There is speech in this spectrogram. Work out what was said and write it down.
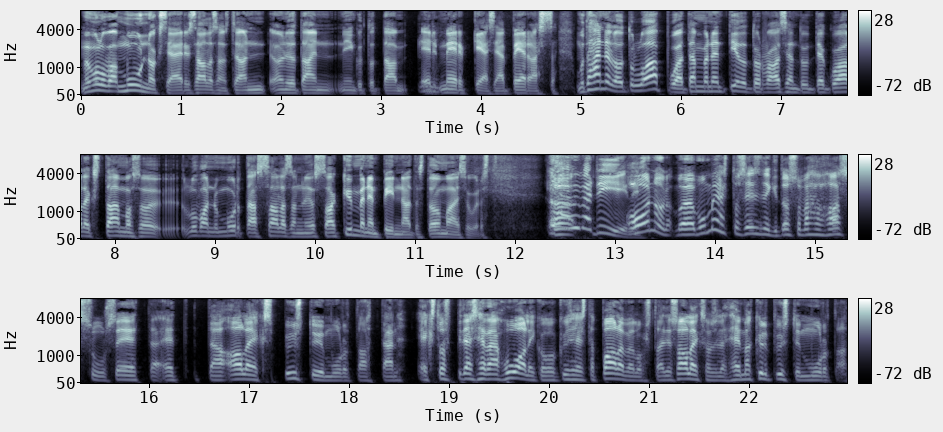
Mä mulla on vaan muunnoksia eri salasanoista. On, on jotain niin kuin, tota, eri Mm. merkkejä siellä perässä. Mutta hänellä on tullut apua. Tämmöinen tietoturva-asiantuntija kuin Alex Tamos on luvannut murtaa salasanon, jossa on kymmenen pinnaa tästä omaisuudesta. Ihan Ää, hyvä diili. On, on. Mun mielestä tuossa ensinnäkin tuossa on vähän hassua se, että että tämä Alex pystyy murtaa tämän. Eikö tuossa pitäisi herää huoli koko kyseisestä palvelusta, että jos Alex on silleen, että hei mä kyllä pystyn murtaa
